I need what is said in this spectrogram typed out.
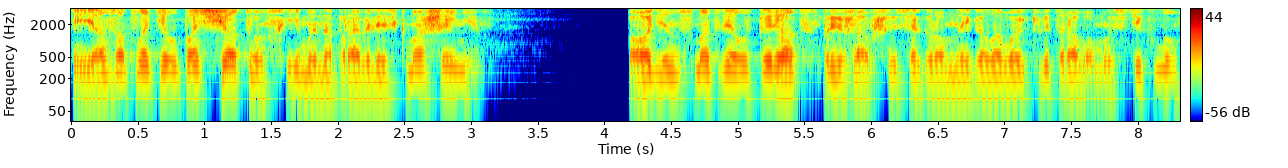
Я заплатил по счету, и мы направились к машине. Один смотрел вперед, прижавшись огромной головой к ветровому стеклу.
